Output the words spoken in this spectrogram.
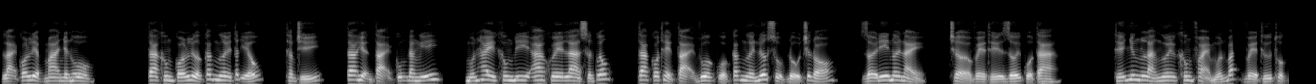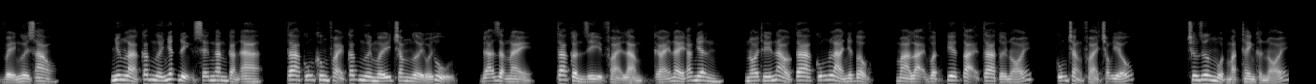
Lại có liệt ma nhân hô. Ta không có lừa các ngươi tất yếu, thậm chí, ta hiện tại cũng đang nghĩ, muốn hay không đi A Khuê La Sơn Cốc, ta có thể tại vua của các ngươi nước sụp đổ trước đó, rời đi nơi này, trở về thế giới của ta. Thế nhưng là ngươi không phải muốn bắt về thứ thuộc về ngươi sao? Nhưng là các ngươi nhất định sẽ ngăn cản a, ta cũng không phải các ngươi mấy trăm người đối thủ, đã dạng này, ta cần gì phải làm cái này ác nhân, nói thế nào ta cũng là nhân tộc, mà lại vật kia tại ta tới nói, cũng chẳng phải trọng yếu. Trương Dương một mặt thành khẩn nói.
